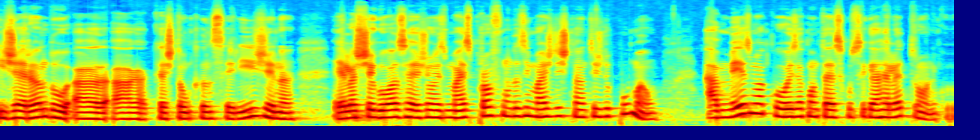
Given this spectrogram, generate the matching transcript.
e gerando a, a questão cancerígena, ela chegou às regiões mais profundas e mais distantes do pulmão. A mesma coisa acontece com o cigarro eletrônico,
